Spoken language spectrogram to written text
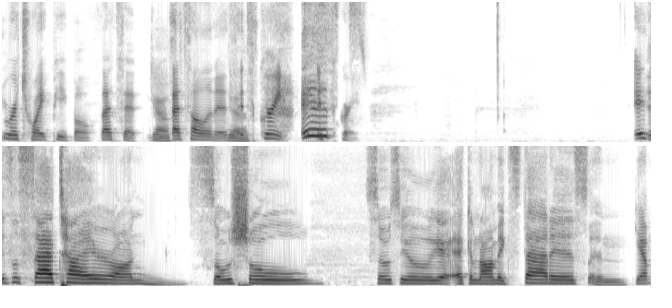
rich white people. That's it. Yes. That's all it is. Yes. It's great. It's, it's great. It's, it's a satire on social socioeconomic status and yep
